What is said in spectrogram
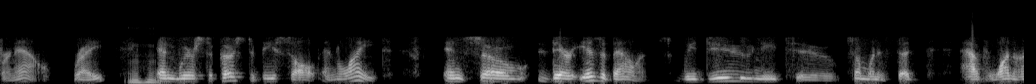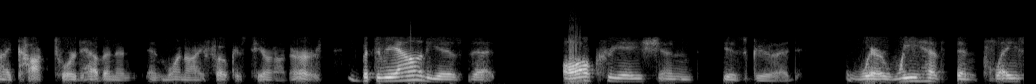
for now right? Mm-hmm. And we're supposed to be salt and light. And so there is a balance. We do need to, someone has said, have one eye cocked toward heaven and, and one eye focused here on earth. But the reality is that all creation is good. Where we have been placed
